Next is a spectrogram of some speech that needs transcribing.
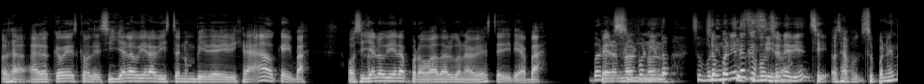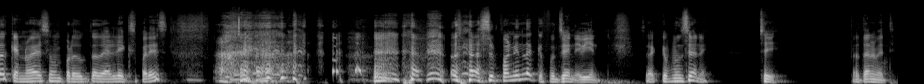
O sea, a lo que voy es como de si ya lo hubiera visto en un video y dijera, ah, ok, va. O si ya lo hubiera probado alguna vez, te diría, va. Pero no- suponiendo, no- suponiendo, Suponiendo que, sí funcione sirva. bien, sí. O sea, suponiendo que no es un producto de AliExpress. o sea, suponiendo que funcione bien. O sea, que funcione. Sí, totalmente.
